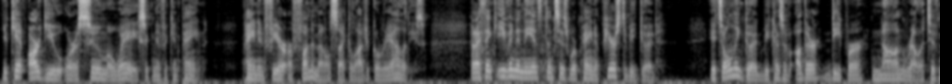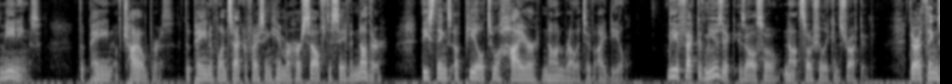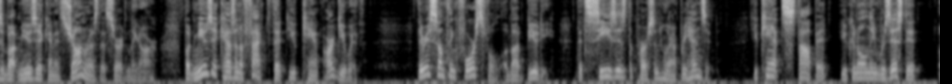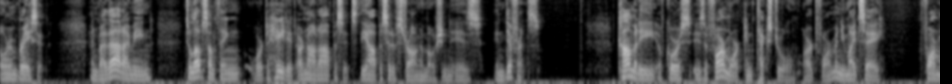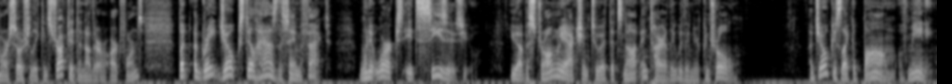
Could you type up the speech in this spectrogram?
You can't argue or assume away significant pain. Pain and fear are fundamental psychological realities. And I think even in the instances where pain appears to be good, it's only good because of other, deeper, non relative meanings. The pain of childbirth, the pain of one sacrificing him or herself to save another. These things appeal to a higher, non relative ideal. The effect of music is also not socially constructed. There are things about music and its genres that certainly are, but music has an effect that you can't argue with. There is something forceful about beauty that seizes the person who apprehends it. You can't stop it, you can only resist it or embrace it. And by that I mean to love something or to hate it are not opposites. The opposite of strong emotion is indifference. Comedy, of course, is a far more contextual art form, and you might say far more socially constructed than other art forms, but a great joke still has the same effect. When it works, it seizes you. You have a strong reaction to it that's not entirely within your control. A joke is like a bomb of meaning,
